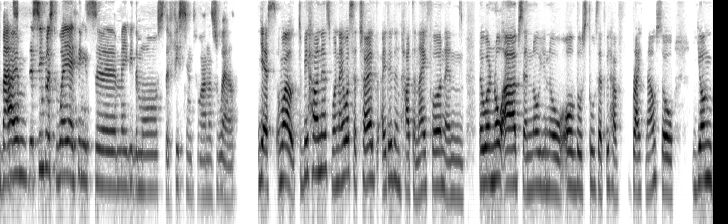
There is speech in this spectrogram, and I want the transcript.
but the simplest way i think is uh, maybe the most efficient one as well yes well to be honest when i was a child i didn't had an iphone and there were no apps and no you know all those tools that we have right now. So young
